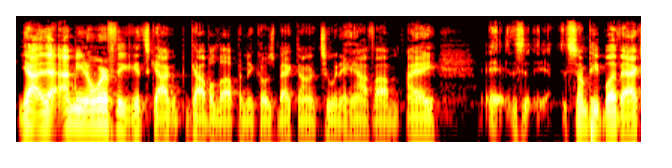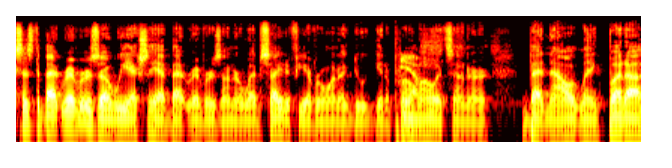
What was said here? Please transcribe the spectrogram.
yeah. I mean, I wonder if it gets gobbled up and it goes back down to two and a half. Um, I some people have access to Bet Rivers. Uh, we actually have Bet Rivers on our website. If you ever want to do get a promo, yeah. it's on our Bet Now link. But uh,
